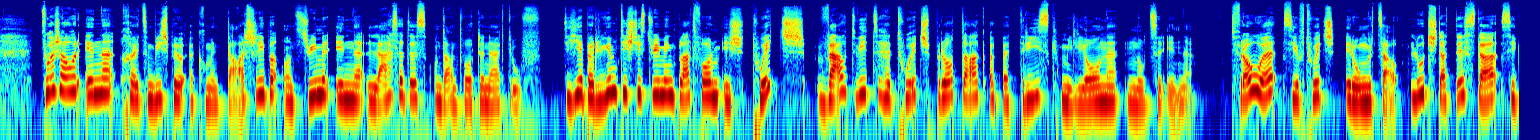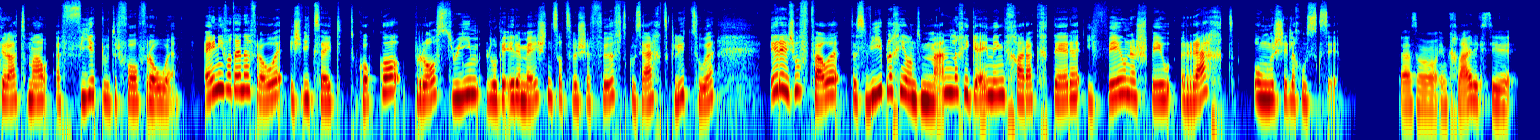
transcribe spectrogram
ZuschauerInnen können zum Beispiel einen Kommentar schreiben und StreamerInnen lesen das und antworten darauf. Die hier berühmteste Streaming-Plattform ist Twitch. Weltweit hat Twitch pro Tag etwa 30 Millionen NutzerInnen. Die Frauen sind auf Twitch in Unterzahl. Laut Statista sind gerade mal ein Viertel davon Frauen. Eine von diesen Frauen ist, wie gesagt, die Coco. Pro Stream schauen ihr meistens so zwischen 50 und 60 Leute zu. Ihr ist aufgefallen, dass weibliche und männliche Gaming-Charaktere in vielen Spielen recht unterschiedlich aussehen. Also im Kleidungsstil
